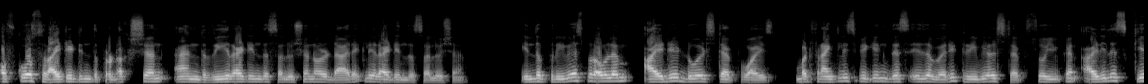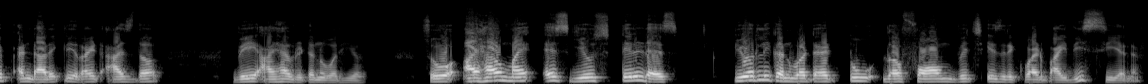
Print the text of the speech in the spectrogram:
of course write it in the production and rewrite in the solution or directly write in the solution. In the previous problem, I did do it stepwise, but frankly speaking, this is a very trivial step. So you can ideally skip and directly write as the way I have written over here. So I have my S gives tilde S purely converted to the form which is required by the CNF.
